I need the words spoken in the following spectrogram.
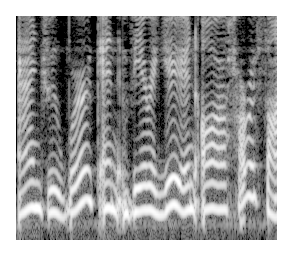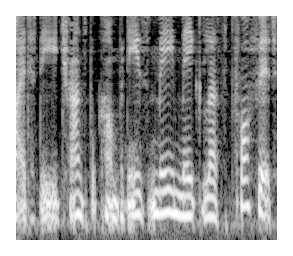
Andrew Work and Vera Yuen are horrified the transport companies may make less profit.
